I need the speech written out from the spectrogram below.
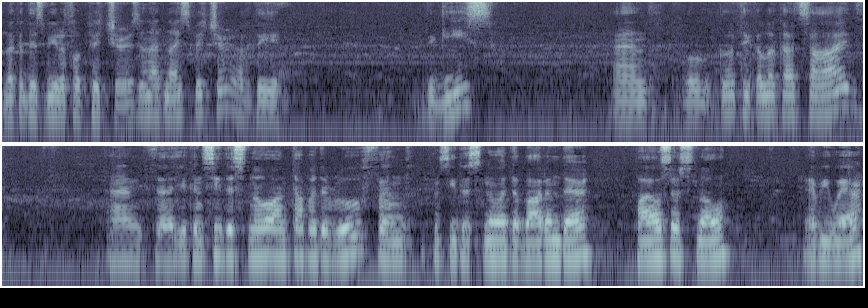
Look at this beautiful picture. Isn't that nice picture of the the geese? And we'll go take a look outside and uh, you can see the snow on top of the roof and you can see the snow at the bottom there. Piles of snow everywhere.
